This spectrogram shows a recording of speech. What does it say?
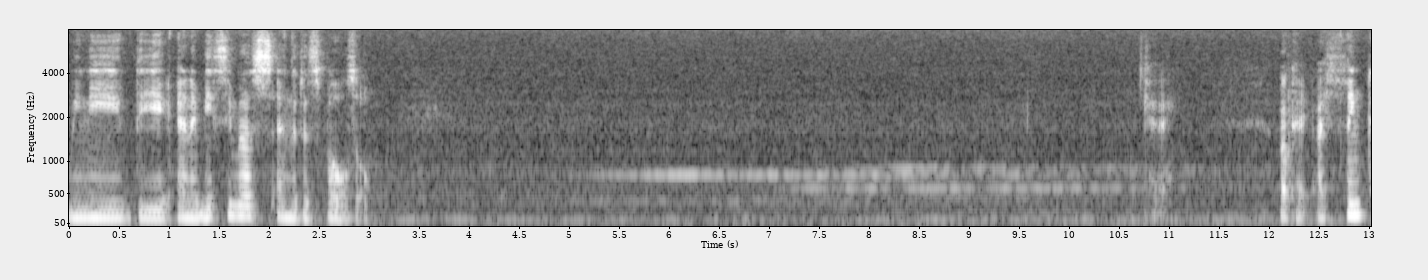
we need the Animismus and the Disposal. Okay. Okay, I think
